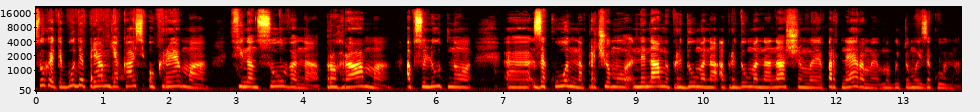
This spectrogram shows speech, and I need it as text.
Слухайте, буде прям якась окрема фінансована програма, абсолютно е, законна, причому не нами придумана, а придумана нашими партнерами, мабуть, тому і законна.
